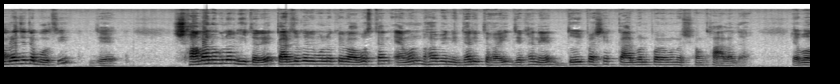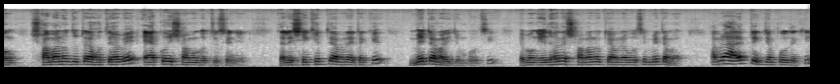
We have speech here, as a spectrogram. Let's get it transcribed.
আমরা যেটা বলছি যে সমানুগুলোর ভিতরে কার্যকরী মূলকের অবস্থান এমনভাবে নির্ধারিত হয় যেখানে দুই পাশে কার্বন পরমাণুর সংখ্যা আলাদা এবং সমানু দুটা হতে হবে একই সমগোত্র শ্রেণির। তাহলে সেক্ষেত্রে আমরা এটাকে মেটামারিজম বলছি এবং এ ধরনের সমানুকে আমরা বলছি মেটামার আমরা আরেকটা এক্সাম্পল দেখি।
